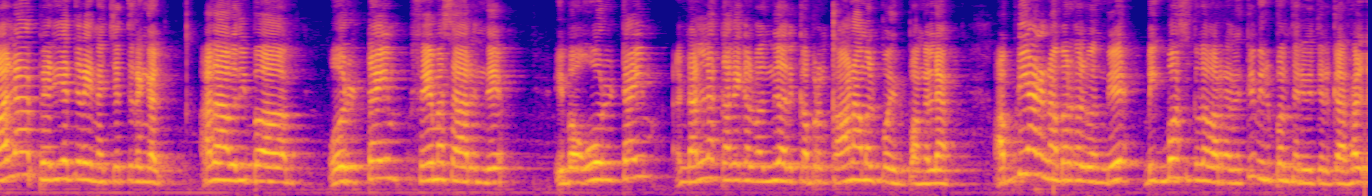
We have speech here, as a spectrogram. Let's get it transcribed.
பல பெரிய திரை நட்சத்திரங்கள். அதாவது இப்போ ஒரு டைம் ஃபேமஸாக இருந்து இப்போ ஒரு டைம் நல்ல கதைகள் வந்து அதுக்கப்புறம் காணாமல் போயிருப்பாங்கல்ல? அப்படியான நபர்கள் வந்து பிக் பாஸுக்குள்ளே வர்றதுக்கு விருப்பம் தெரிவித்திருக்கார்கள்.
